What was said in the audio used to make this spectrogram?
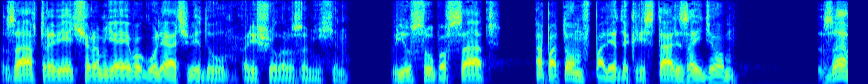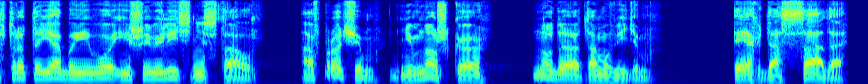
Завтра вечером я его гулять веду», — решил Разумихин. «В Юсупов сад, а потом в Поле де Кристаль зайдем. Завтра-то я бы его и шевелить не стал. А, впрочем, немножко... Ну да, там увидим». «Эх, досада!»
